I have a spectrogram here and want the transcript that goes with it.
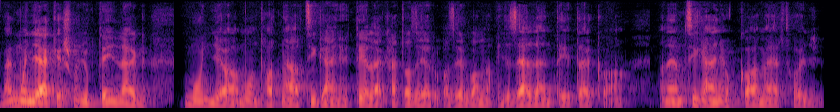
megmondják, és mondjuk tényleg mondja, mondhatná a cigány, hogy tényleg hát azért, azért vannak így az ellentétek a, a nem cigányokkal, mert hogy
